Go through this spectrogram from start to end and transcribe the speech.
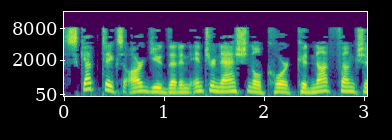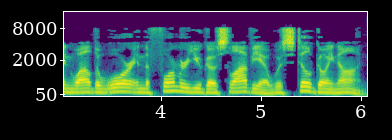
Skeptics argued that an international court could not function while the war in the former Yugoslavia was still going on.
